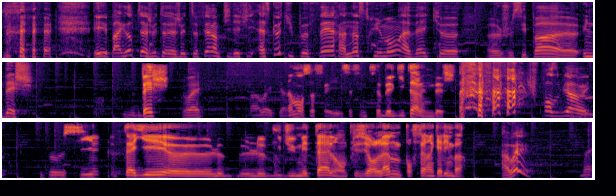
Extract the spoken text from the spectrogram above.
Et par exemple, tiens, je vais, te, je vais te faire un petit défi. Est-ce que tu peux faire un instrument avec, euh, euh, je sais pas, euh, une bêche? Une bêche? Ouais, Ah ouais, carrément, ça fait, ça fait une très belle guitare, une bêche. je pense bien, oui. Tu peux aussi tailler euh, le, le bout du métal en plusieurs lames pour faire un kalimba. Ah ouais? Ouais.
